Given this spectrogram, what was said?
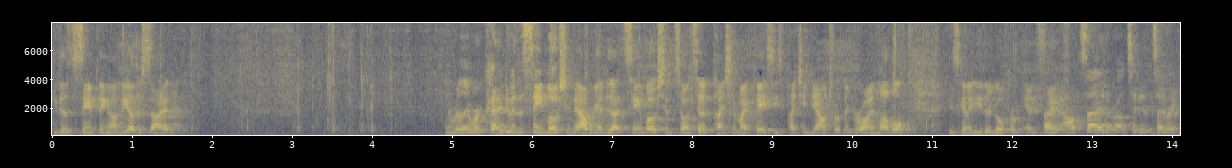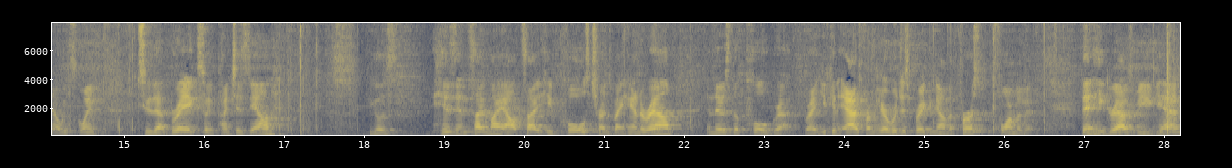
He does the same thing on the other side. And really, we're kind of doing the same motion. Now we're going to do that same motion. So instead of punching my face, he's punching down toward the groin level. He's going to either go from inside outside or outside inside. Right now, we're just going to that break. So he punches down. He goes his inside, my outside. He pulls, turns my hand around, and there's the pull grab, right? You can add from here. We're just breaking down the first form of it. Then he grabs me again,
